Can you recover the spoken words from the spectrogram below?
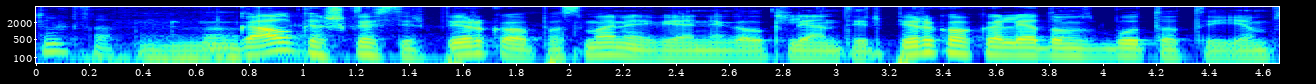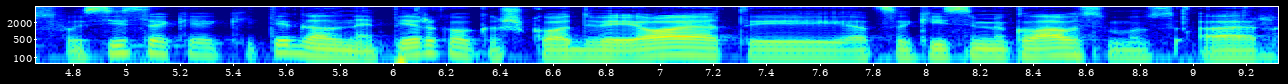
turtą. Nu, Gal kažkas ir pirko, pas mane vieni gal klientai ir pirko kalėdoms būtų, tai jiems pasisekė, kiti gal nepirko, kažko dvėjoja, tai atsakysim į klausimus, ar...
